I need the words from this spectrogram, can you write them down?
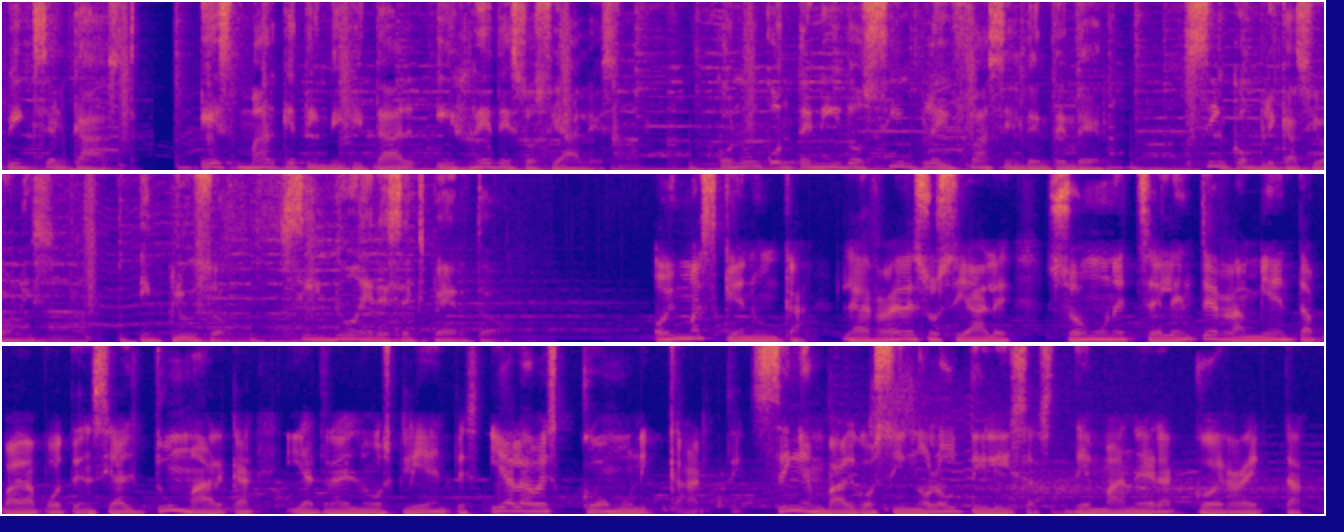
Pixelcast es marketing digital y redes sociales, con un contenido simple y fácil de entender, sin complicaciones, incluso si no eres experto. Hoy más que nunca, las redes sociales son una excelente herramienta para potenciar tu marca y atraer nuevos clientes y a la vez comunicarte. Sin embargo, si no lo utilizas de manera correcta,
